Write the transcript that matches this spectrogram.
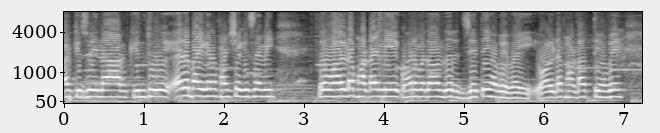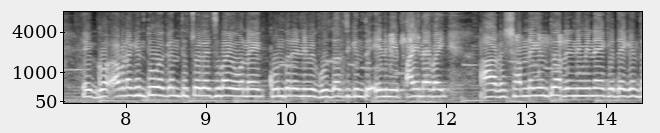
আর কিছুই না, আর কিন্তু, আরে ভাই, এখানে ফাঁসে গেছি আমি। তো ওয়ালটা ফাটায় নিয়ে ঘরের মধ্যে আমাদের যেতেই হবে ভাই, ওয়ালটা ফাটাতে হবে। আমরা কিন্তু এখান থেকে চলে এসেছি ভাই, অনেক কোন ধরে এনিমি ঘুরতে আছি কিন্তু এনিমি পাই নাই ভাই। আর সামনে কিন্তু আর এনিমি নেই খেতে কিন্তু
